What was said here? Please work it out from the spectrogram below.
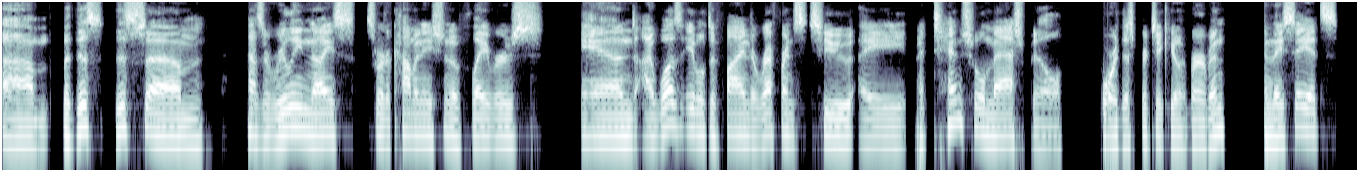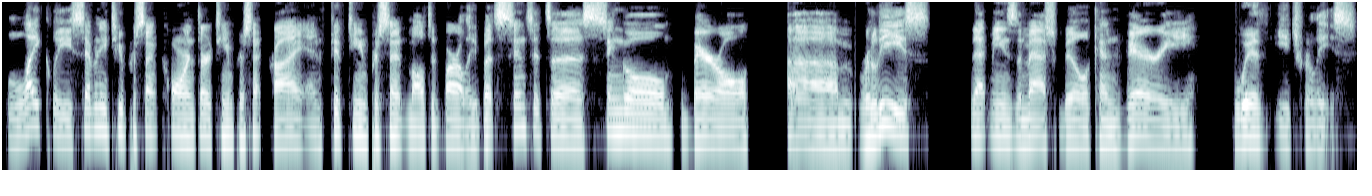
Um, but this, this, um, has a really nice sort of combination of flavors. And I was able to find a reference to a potential mash bill for this particular bourbon. And they say it's likely 72% corn, 13% rye, and 15% malted barley. But since it's a single barrel, um, release, that means the mash bill can vary with each release.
